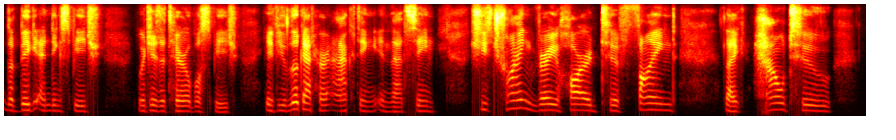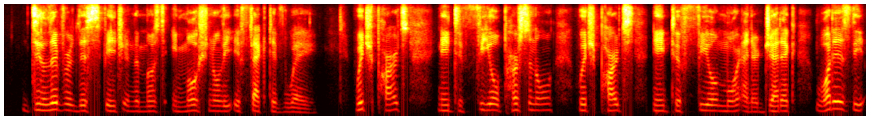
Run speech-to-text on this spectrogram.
the big ending speech, which is a terrible speech. If you look at her acting in that scene, she's trying very hard to find like how to deliver this speech in the most emotionally effective way. Which parts need to feel personal? Which parts need to feel more energetic? What is the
